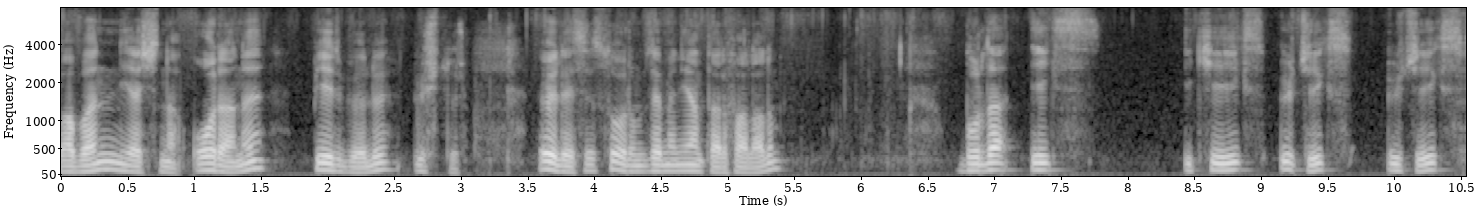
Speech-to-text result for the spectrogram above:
babanın yaşına oranı 1 bölü 3'tür. Öyleyse sorumuzu hemen yan tarafa alalım. Burada x, 2x, 3x, 3x,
